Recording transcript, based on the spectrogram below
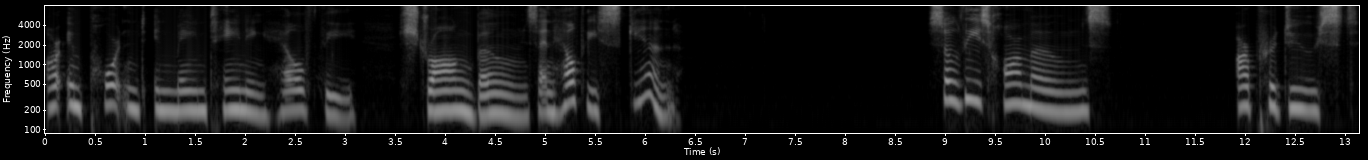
are important in maintaining healthy, strong bones and healthy skin. So these hormones are produced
